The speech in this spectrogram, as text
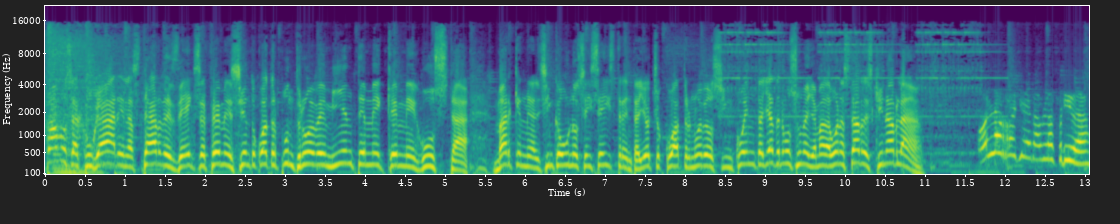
Vamos a jugar en las tardes de XFM 104.9. Miénteme que me gusta. Márquenme al 5166-3849 o 50. Ya tenemos una llamada. Buenas tardes. ¿Quién habla? Hola Roger, habla Frida.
